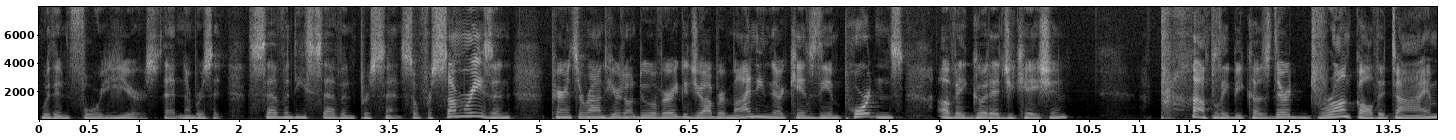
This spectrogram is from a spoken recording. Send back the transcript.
within four years. That number is at 77%. So, for some reason, parents around here don't do a very good job reminding their kids the importance of a good education Probably because they're drunk all the time.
